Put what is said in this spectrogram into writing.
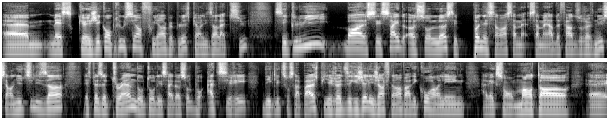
Euh, mais ce que j'ai compris aussi en fouillant un peu plus puis en lisant là-dessus, c'est que lui, bah, ces side hustles-là, c'est pas nécessairement sa, sa, manière de faire du revenu. C'est en utilisant l'espèce de trend autour des side hustles pour attirer des clics sur sa page. Puis il redirigeait les gens finalement vers des cours en ligne avec son mentor euh,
